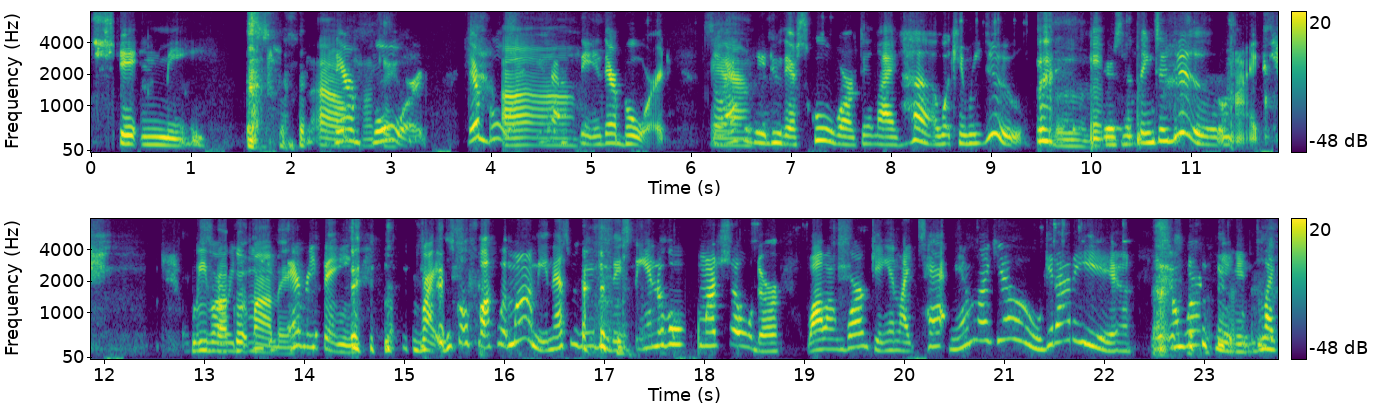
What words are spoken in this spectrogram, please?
Shitting me. Oh, they're okay. bored. They're bored. You Ah. they're bored. So Yeah. after they do their schoolwork, they're like, huh, what can we do? Mm. There's nothing to do. Like, We've Fuck already with mommy. everything. right. Let's go fuck with mommy. And that's what they do. They stand over my shoulder while I'm working and like tap me. I'm like, yo, get out of here. I'm working. like,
